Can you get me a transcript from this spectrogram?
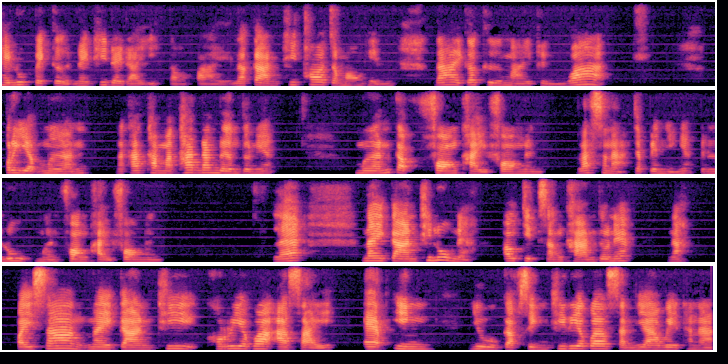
ให้ลูกไปเกิดในที่ใด ๆ อีกต่อไป และการที่พ่อจะมองเห็นได้ก็คือหมายถึงว่า เปรียบเหมือนนะคะธรรมธาตุดั้งเดิมตัวเนี้ยเหมือนกับฟองไข่ฟองหนึ่ง ลักษณะจะเป็นอย่างเงี้ยเป็นลูกเหมือนฟองไข่ฟองหนึ่งและในการที่ลูกเนี่ยเอาจิตสังขารตัวเนี้ยนะไปสร้างในการที่เขาเรียกว่าอาศัยแอบอิงอยู่กับสิ่งที่เรียกว่าสัญญาเวทนา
